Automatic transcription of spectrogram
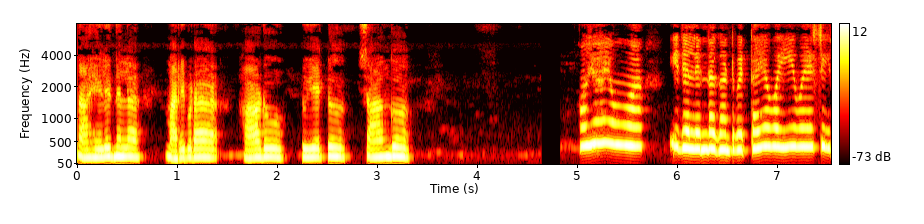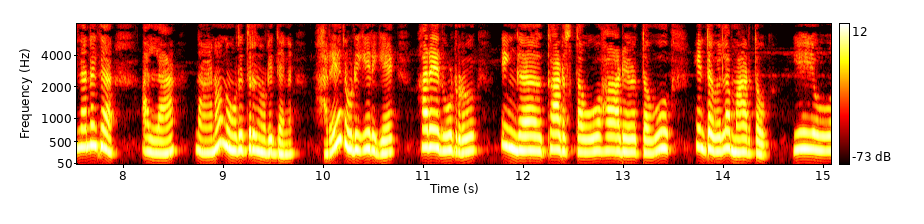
ನಾ ಹೇಳಿದ್ನಲ್ಲ, ಮರಿಬಿಡ, ಹಾಡು ಟುಯೇಟು ಸಾಂಗು. ಅಯ್ಯೋ ಯವ್ವ ಇದೆಲ್ಲಿಂದ ಗಂಟು ಬಿತ್ತಯ್ಯವ್ವ ಈ ವಯಸ್ಸಿಗೆ ನನಗ? ಅಲ್ಲ, ನಾನು ನೋಡಿದ್ರೆ ನೋಡಿದ್ದೇನೆ. ಹರೇದ್ ಹುಡುಗಿರಿಗೆ, ಹರೇದ್ ಹುಡ್ರು, ಹಿಂಗ ಕಾಡಿಸ್ತಾವು, ಹಾಡು ಹೇಳ್ತಾವು, ಇಂಥವೆಲ್ಲ ಮಾಡ್ತಾವು. ಏ ಯವ್ವ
